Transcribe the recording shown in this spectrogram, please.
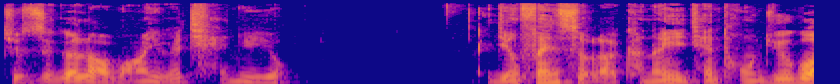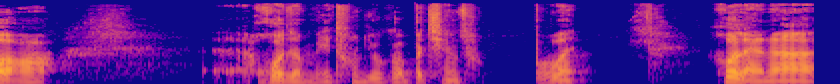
就是这个老王有个前女友。已经分手了，可能以前同居过哈，呃，或者没同居过，不清楚，不问。后来呢，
